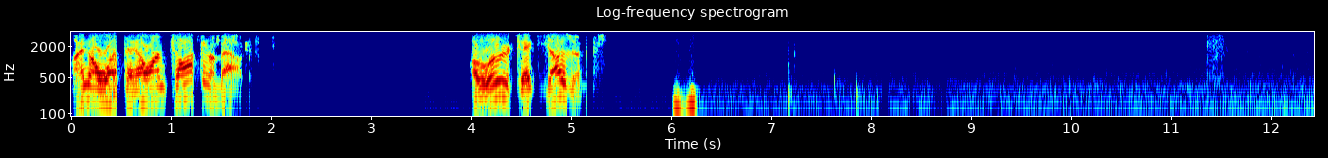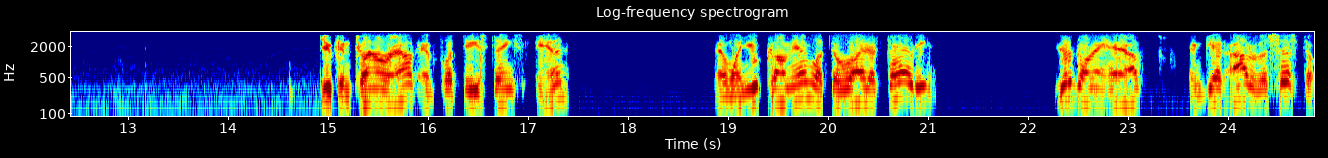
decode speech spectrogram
I know what the hell I'm talking about. A lunatic doesn't. You can turn around and put these things in, and when you come in with the right authority, you're going to have and get out of the system.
